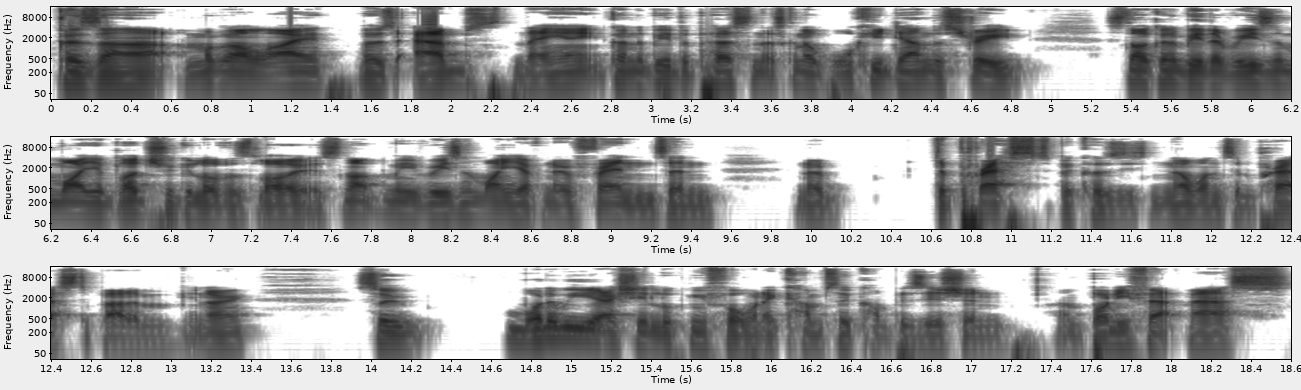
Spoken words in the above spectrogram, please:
Because uh, I'm not gonna lie, those abs they ain't gonna be the person that's gonna walk you down the street. It's not gonna be the reason why your blood sugar level is low. It's not gonna be the reason why you have no friends and you know depressed because no one's impressed about them. You know, so what are we actually looking for when it comes to composition? Um, body fat mass.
